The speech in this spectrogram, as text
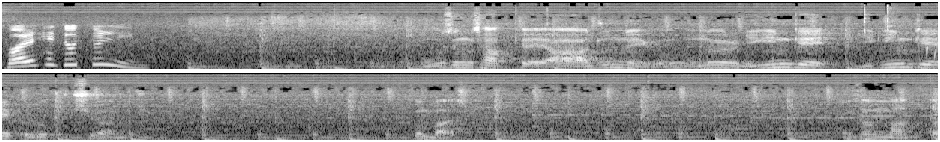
뭘 해도 뚫림. 5승 4패. 아, 안 좋네, 이거. 오늘 이긴 게, 이긴 게 별로 좋지가 않죠. 그건 맞아. 이건 맞다.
